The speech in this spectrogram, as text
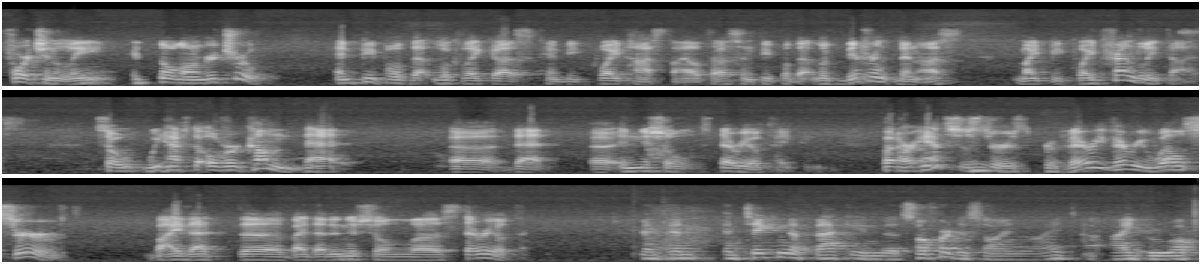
Fortunately, it's no longer true. And people that look like us can be quite hostile to us, and people that look different than us might be quite friendly to us. So we have to overcome that, uh, that uh, initial stereotyping. But our ancestors were very, very well served by that, uh, by that initial uh, stereotype. And, and, and taking that back in the software design, right? I grew up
